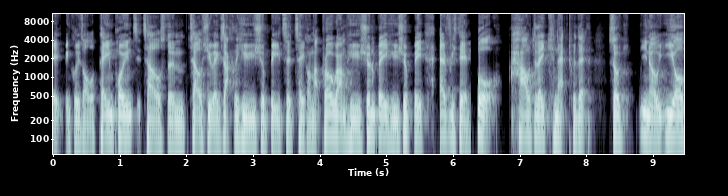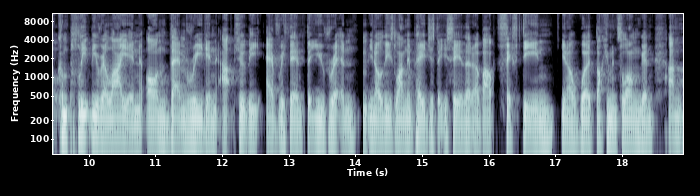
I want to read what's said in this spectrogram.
it includes all the pain points. It tells them, tells you exactly who you should be to take on that program, who you shouldn't be, who you should be, everything. But how do they connect with it? So, you know, you're completely relying on them reading absolutely everything that you've written. You know, these landing pages that you see that are about 15, you know, Word documents long. And, and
